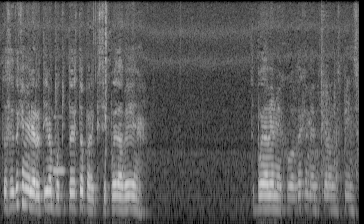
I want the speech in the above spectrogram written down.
entonces déjenme le retiro un poquito esto para que se pueda ver se pueda ver mejor. Déjenme buscar unas pinzas.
